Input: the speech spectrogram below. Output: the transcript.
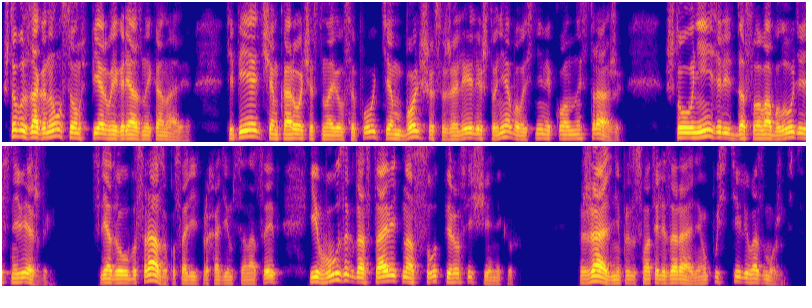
чтобы загнулся он в первой грязной канаве. Теперь, чем короче становился путь, тем больше сожалели, что не было с ними конной стражи, что унизились до словоблудия с невеждой. Следовало бы сразу посадить проходимца на цепь и в узок доставить на суд первосвященников. Жаль, не предусмотрели заранее, упустили возможность.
